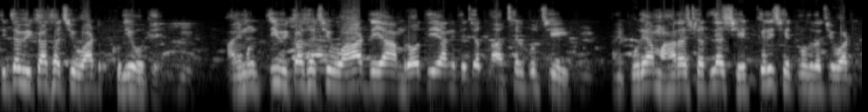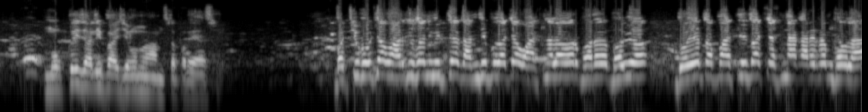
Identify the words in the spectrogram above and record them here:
तिथं विकासाची वाट खुली होते. आणि मग ती विकासाची वाट या अमरावती आणि त्याच्यात अचलपूरची आणि पुऱ्या महाराष्ट्रातल्या शेतकरी शेतमजुराची वाट मोकळी झाली पाहिजे म्हणून आमचा प्रयास आहे. बच्चूभाऊच्या वाढदिवसानिमित्त गांधी पुलाच्या वाचनालयावर भर भव्य डोळे तपासणीचा चष्मा कार्यक्रम ठेवला.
